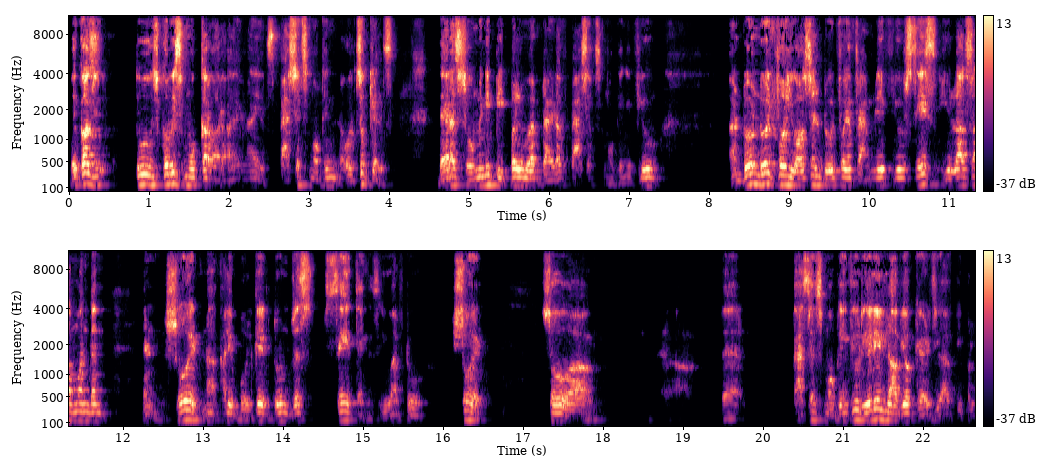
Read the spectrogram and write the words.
Because तू उसको भी स्मोक करवा रहा है ना इट्स पैसिव स्मोकिंग आल्सो किल्स देयर आर सो मेनी पीपल हु हैव डाइड ऑफ पैसिव स्मोकिंग इफ and don't do it for yourself do it for your family if you say you love someone then then show it na khali bol ke don't just say things you have to show it so uh, uh, the passive smoking. If you really love your kids, you have people.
